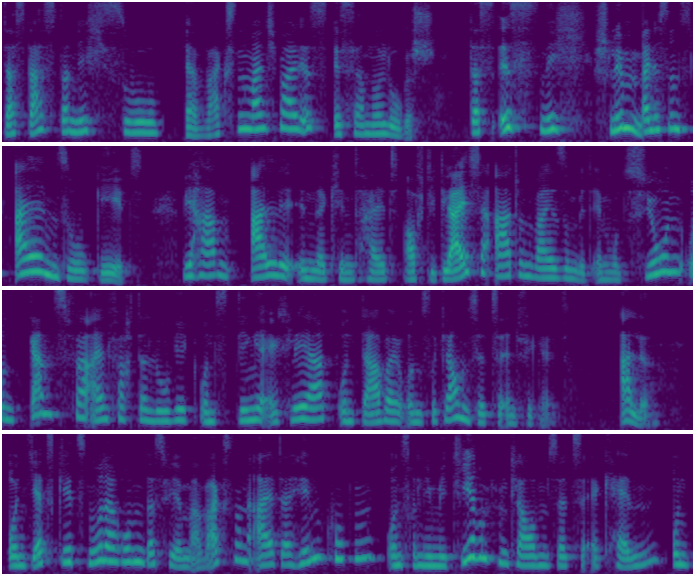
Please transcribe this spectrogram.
Dass das dann nicht so erwachsen manchmal ist, ist ja nur logisch. Das ist nicht schlimm, weil es uns allen so geht. Wir haben alle in der Kindheit auf die gleiche Art und Weise mit Emotionen und ganz vereinfachter Logik uns Dinge erklärt und dabei unsere Glaubenssätze entwickelt. alle. Und jetzt geht es nur darum, dass wir im Erwachsenenalter hingucken, unsere limitierenden Glaubenssätze erkennen und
